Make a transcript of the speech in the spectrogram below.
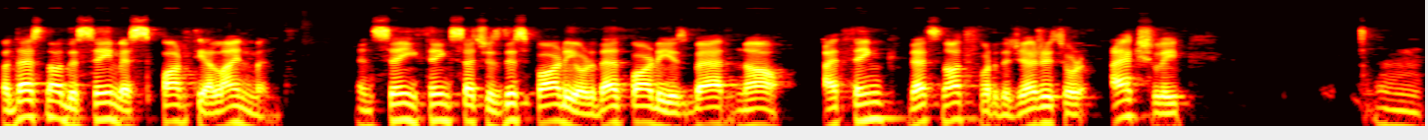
But that's not the same as party alignment and saying things such as this party or that party is bad. No, I think that's not for the judges or actually, um,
